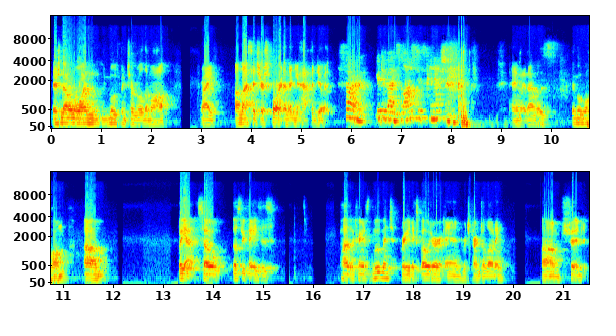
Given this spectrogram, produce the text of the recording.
there's no one movement to rule them all, right? Unless it's your sport and then you have to do it. Sorry, your device lost its connection. anyway, that was the Google Home. Um, but yeah, so those three phases. positive experience with movement, graded exposure, and return to loading. Um, should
